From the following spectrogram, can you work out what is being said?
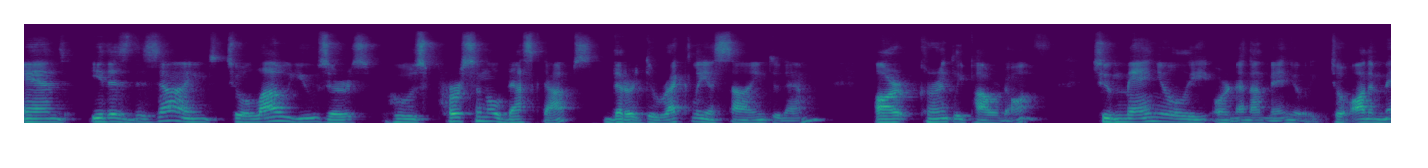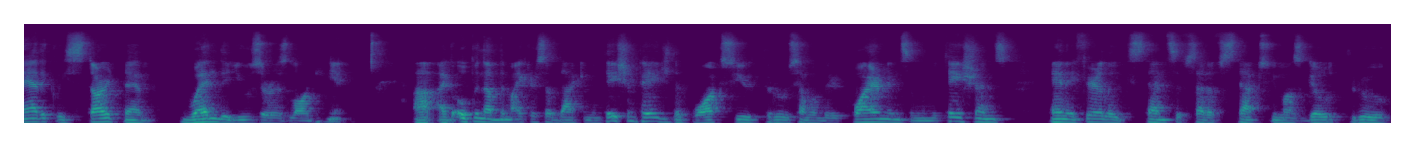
And it is designed to allow users whose personal desktops that are directly assigned to them are currently powered off to manually or not manually to automatically start them when the user is logging in. Uh, I've opened up the Microsoft documentation page that walks you through some of the requirements and limitations and a fairly extensive set of steps you must go through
